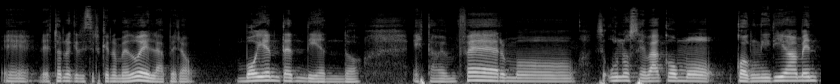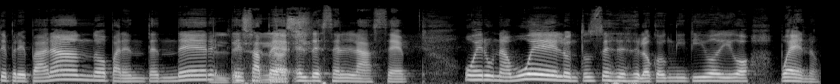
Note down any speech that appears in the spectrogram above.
eh, esto no quiere decir que no me duela, pero voy entendiendo. Estaba enfermo, uno se va como cognitivamente preparando para entender el desenlace. el desenlace. O era un abuelo, entonces desde lo cognitivo digo, bueno,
